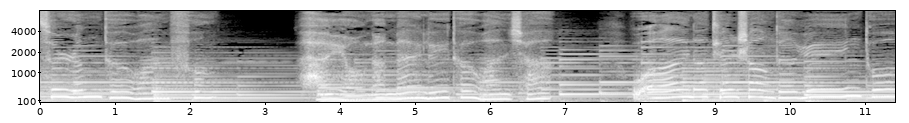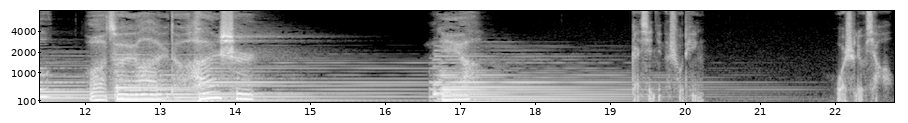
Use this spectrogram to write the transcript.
醉人的晚风，还有那美丽的晚霞。我爱那天上的云朵，我最爱的还是你呀。感谢您的收听，我是刘晓。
